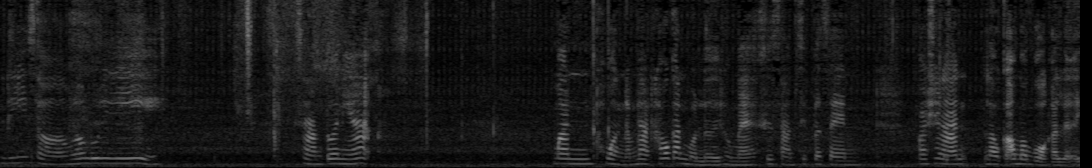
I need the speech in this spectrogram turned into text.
วิธีที่สองลองดูดีๆสามตัวเนี้ย มันถ่วงน้ำหนักเท่ากันหมดเลยถูกไหมคือ 30%เพราะฉะนั้นเราก็เอามาบวกกันเลย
